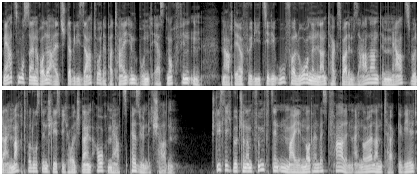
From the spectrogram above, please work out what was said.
Merz muss seine Rolle als Stabilisator der Partei im Bund erst noch finden. Nach der für die CDU verlorenen Landtagswahl im Saarland im März würde ein Machtverlust in Schleswig-Holstein auch Merz persönlich schaden. Schließlich wird schon am 15. Mai in Nordrhein-Westfalen ein neuer Landtag gewählt.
